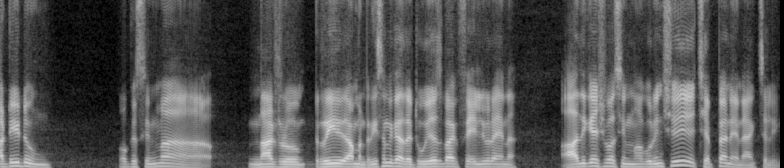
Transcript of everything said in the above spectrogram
అటు ఇటు ఒక సినిమా నాకు రీ ఐ మీన్ రీసెంట్‌గా అదే టూ ఇయర్స్ బ్యాక్ ఫెయిల్యూర్ అయిన 'ఆదికేశవ' సినిమా గురించి చెప్పాను నేను యాక్చువల్లీ.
